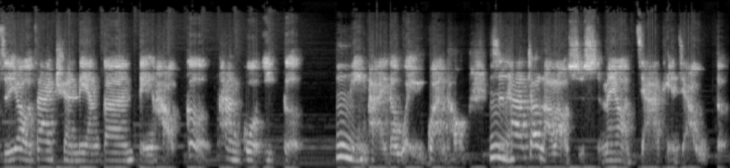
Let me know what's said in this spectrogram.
只有在全联跟顶好各看过一个。品牌的尾鱼罐头是它就老老实实没有加添加物的，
